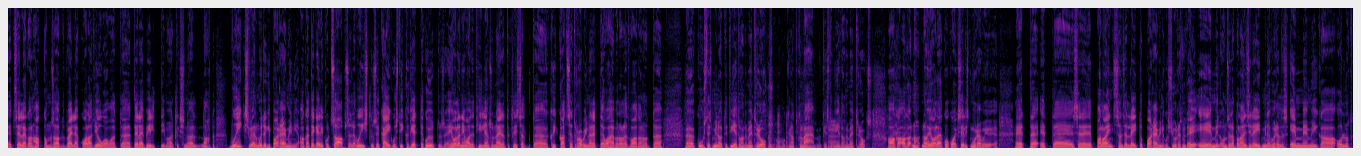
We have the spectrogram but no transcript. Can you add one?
et sellega on hakkama saadud, väljakualad jõuavad telepilti, ma ütleksin noh, võiks veel muidugi paremini, aga tegelikult saab selle võistluse käigust ikkagi ettekujutuse, ei ole niimoodi, et hiljem sul näidatakse lihtsalt kõik katsed robinal ette ja vahepeal oled vaadanud kuusteist minutit viie tuhande meetri jooksu, okei okay,, natukene vähem kestab viie tuhande meetri jooks, aga, aga noh, no ei ole kogu aeg oleks sellist mure või et, et see balanss on seal leitud paremini, kusjuures nüüd EM-il on selle balansi leidmine võrreldes MM-iga olnud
